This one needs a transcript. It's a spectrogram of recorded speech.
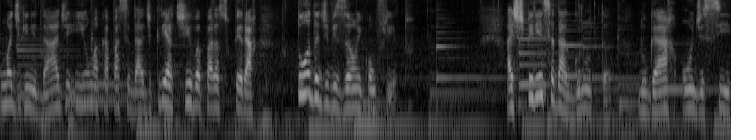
uma dignidade e uma capacidade criativa para superar toda divisão e conflito. A experiência da gruta, lugar onde se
